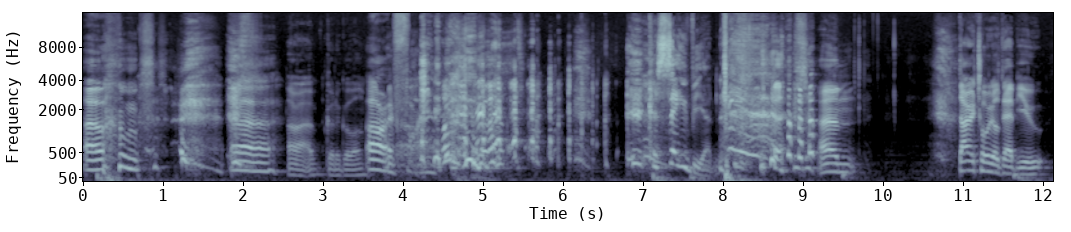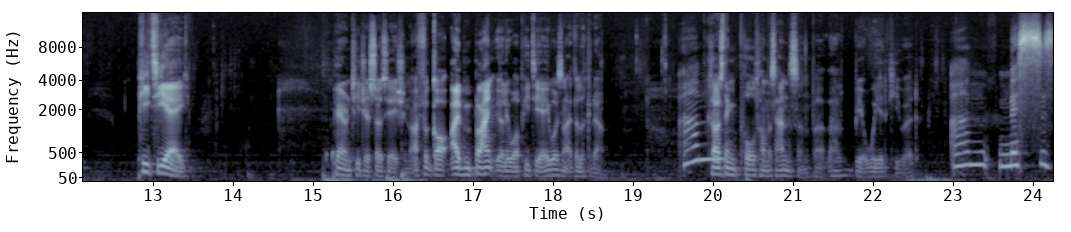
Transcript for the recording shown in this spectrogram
Um, uh, All right, I'm gonna go on. all right, fine. Kasabian. um, directorial debut, PTA. Parent Teacher Association. I forgot. I blanked earlier what PTA was, and I had to look it up. Um, Because I was thinking Paul Thomas Anderson, but that would be a weird keyword. um, Mrs.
